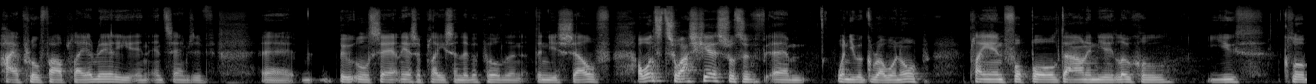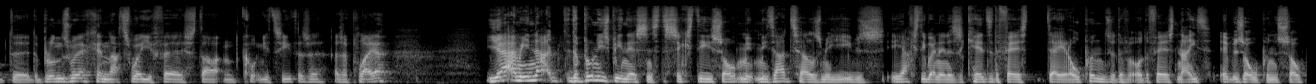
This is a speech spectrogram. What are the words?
high profile player really in, in terms of uh, Bootle certainly has a place in Liverpool than, than yourself. I wanted to ask you, sort of, um, when you were growing up, playing football down in your local youth club, the, the Brunswick, and that's where you first started cutting your teeth as a as a player. Yeah, I mean that, the Brunny's been there since the '60s. So my, my dad tells me he was he actually went in as a kid the first day it opened, or the, or the first night it was open. So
